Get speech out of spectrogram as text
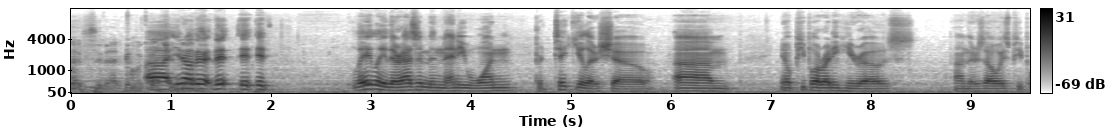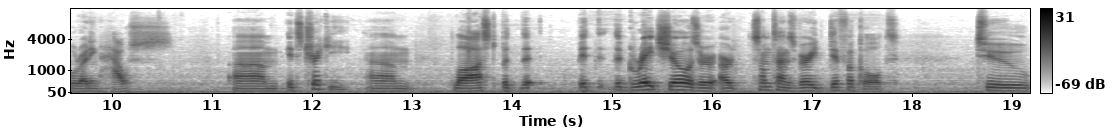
I see that Uh, you know, there, there, it, it lately there hasn't been any one particular show. Um, you know, people are writing heroes. Um, there's always people writing House. Um, it's tricky. Um, Lost, but the it, the great shows are, are sometimes very difficult to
